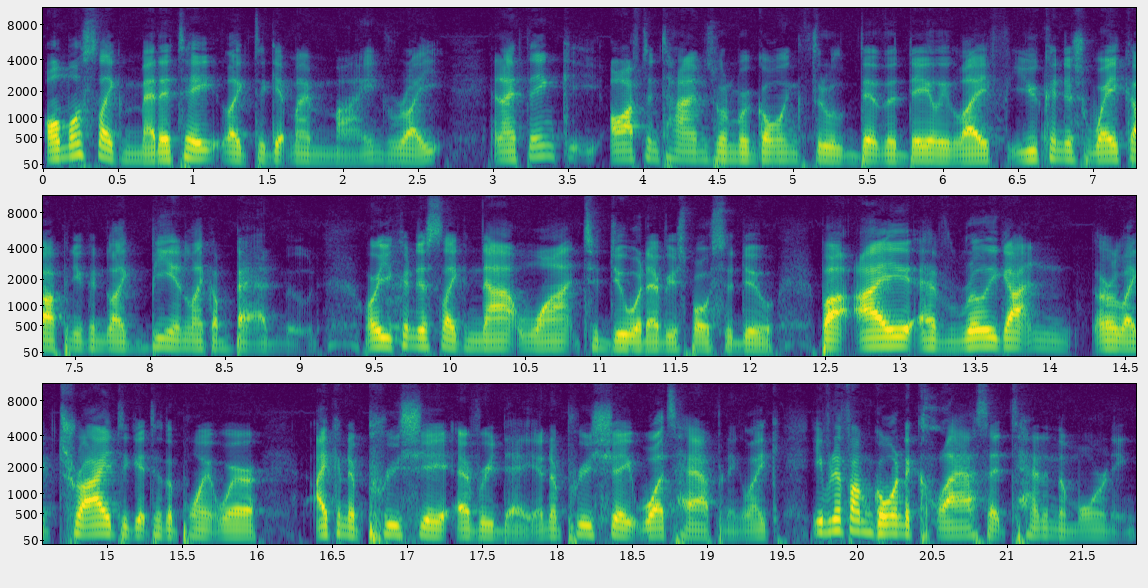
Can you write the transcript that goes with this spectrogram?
almost like meditate, like to get my mind right. And I think oftentimes when we're going through the, the, daily life, you can just wake up and you can like be in like a bad mood, or you can just like not want to do whatever you're supposed to do. But I have really gotten or like tried to get to the point where I can appreciate every day and appreciate what's happening. Like even if I'm going to class at 10 in the morning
